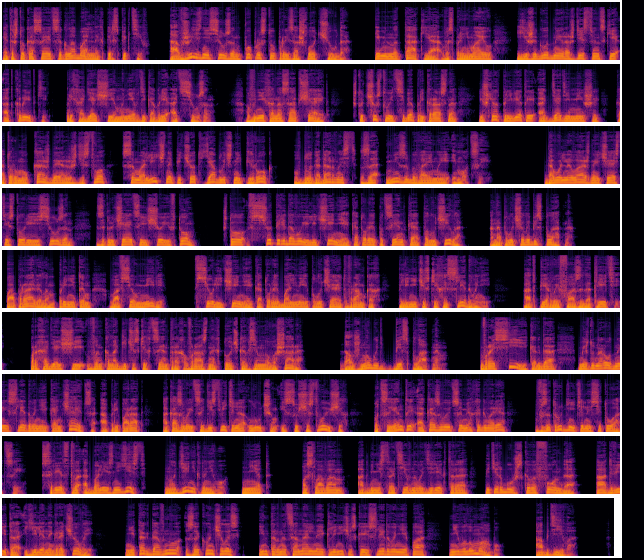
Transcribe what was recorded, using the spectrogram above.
Это что касается глобальных перспектив. А в жизни Сьюзен попросту произошло чудо. Именно так я воспринимаю ежегодные рождественские открытки, приходящие мне в декабре от Сьюзен. В них она сообщает, что чувствует себя прекрасно и шлет приветы от дяди Миши, которому каждое Рождество самолично печет яблочный пирог в благодарность за незабываемые эмоции. Довольно важная часть истории Сьюзен заключается еще и в том, что все передовое лечение, которое пациентка получила, она получила бесплатно. По правилам, принятым во всем мире, все лечение, которое больные получают в рамках клинических исследований, от первой фазы до третьей, проходящий в онкологических центрах в разных точках земного шара, должно быть бесплатным. В России, когда международные исследования кончаются, а препарат оказывается действительно лучшим из существующих, пациенты оказываются, мягко говоря, в затруднительной ситуации. Средства от болезни есть, но денег на него нет. По словам административного директора Петербургского фонда Адвита Елены Грачевой, не так давно закончилось интернациональное клиническое исследование по неволумабу, Абдива,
